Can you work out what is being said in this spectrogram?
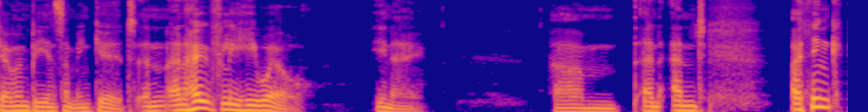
go and be in something good, and and hopefully he will. You know, um, and and I think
